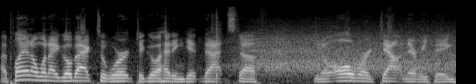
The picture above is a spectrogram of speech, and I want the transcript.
I plan on when I go back to work to go ahead and get that stuff, you know, all worked out and everything.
